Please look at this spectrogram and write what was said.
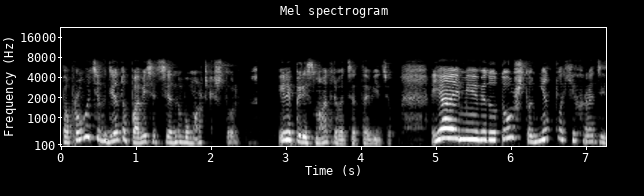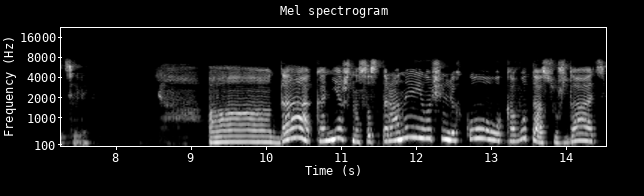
Попробуйте где-то повесить себе на бумажке, что ли, или пересматривать это видео. Я имею в виду то, что нет плохих родителей. А, да, конечно, со стороны очень легко кого-то осуждать.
